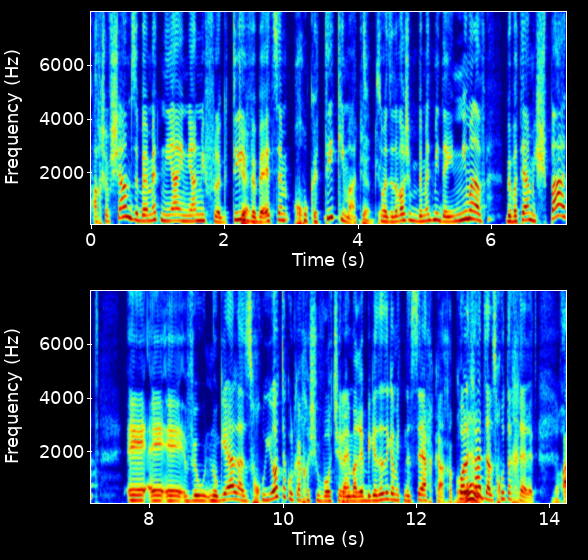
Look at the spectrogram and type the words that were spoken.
עכשיו, שם זה באמת נהיה עניין מפלגתי, כן. ובעצם חוקתי כמעט. כן, כן. זאת אומרת, זה דבר שבאמת מתדיינים עליו בבתי המשפט, והוא נוגע לזכויות הכל כך חשובות שלהם, כן, הרי. בגלל זה זה גם מתנסח ככה. כל אחד זה על זכות אחרת. נכון.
